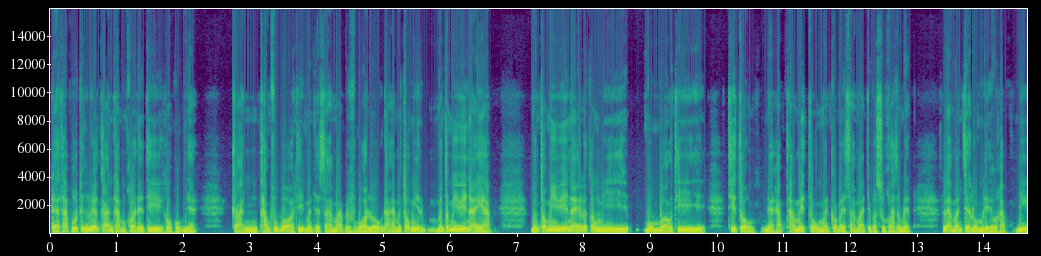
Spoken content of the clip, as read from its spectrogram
แต่ถ้าพูดถึงเรื่องการทำคุณภาพของผมเนี่ย การทำฟุตบอลที่มันจะสามารถเป็นฟุตบอลโลกได้ มันต้องมีมันต้องมีวินัยครับ มันต้องมีวินัยแล้วต้องมีมุมมองที่ที่ตรงนะครับ ถ้าไม่ตรงมันก็ไม่สามารถจะประสบความสำเร็จ และมันจะล้มเหลวครับ นี่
